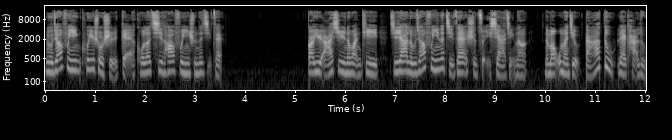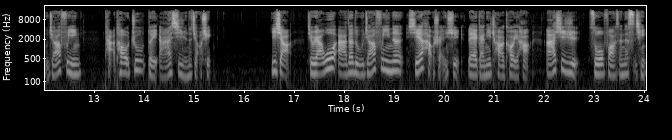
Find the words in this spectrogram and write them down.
路加福音可以说是概括了其他福音书的记载。关于阿西人的问题，既然路加福音的记载是最详尽的，那么我们就单独来看路加福音，探讨主对阿西人的教训。以下就让我按照路加福音的先后顺序来跟你查考一下阿西日所发生的事情。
